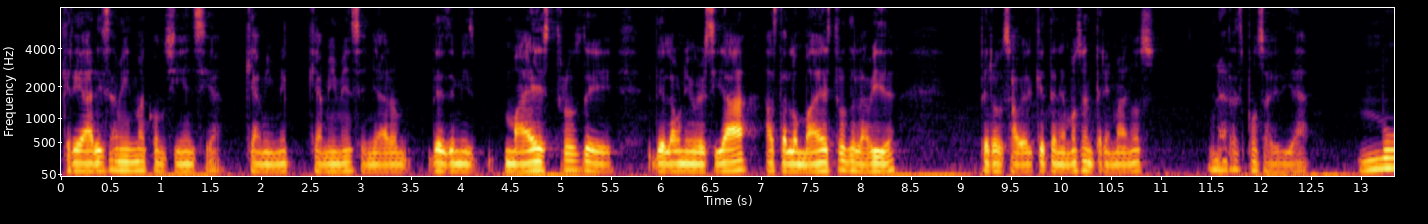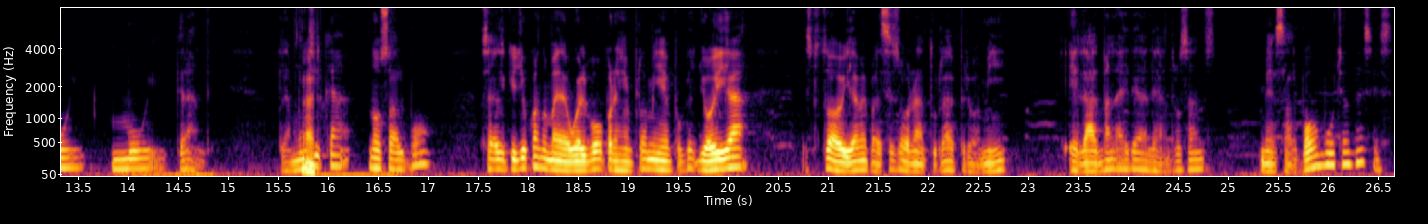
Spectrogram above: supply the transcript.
crear esa misma conciencia que a mí me, que a mí me enseñaron desde mis maestros de, de la universidad hasta los maestros de la vida, pero saber que tenemos entre manos una responsabilidad muy, muy grande. La Claro. música nos salvó. O sea, que yo cuando me devuelvo, por ejemplo, a mi época, yo oía, esto todavía me parece sobrenatural, pero a mí el alma al aire de Alejandro Sanz me salvó muchas veces.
